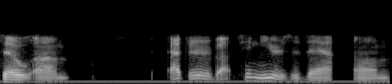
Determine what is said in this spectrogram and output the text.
So um, after about ten years of that, um,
